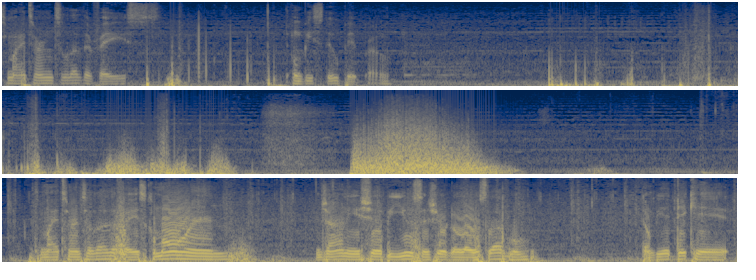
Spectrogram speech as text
It's my turn to Leatherface. Don't be stupid, bro. It's my turn to Leatherface. Come on. Johnny, should be you since you're the lowest level. Don't be a dickhead.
